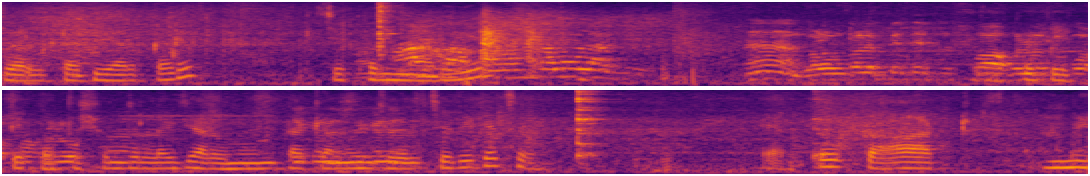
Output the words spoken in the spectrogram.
জলটা দেওয়ার পরে কিছুক্ষণ নাড়িয়ে দেখতে কত সুন্দর লাগছে আর উনুনটা কেমন জ্বলছে, দেখেছ? এত কাঠ মানে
